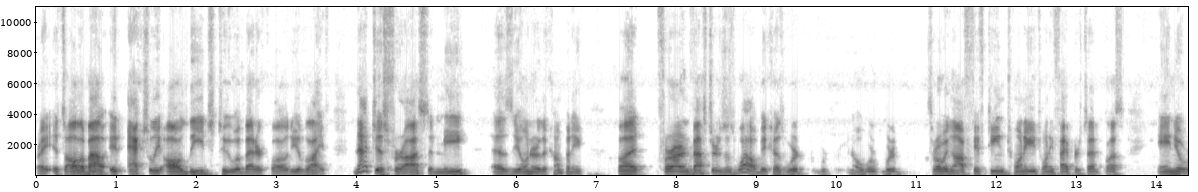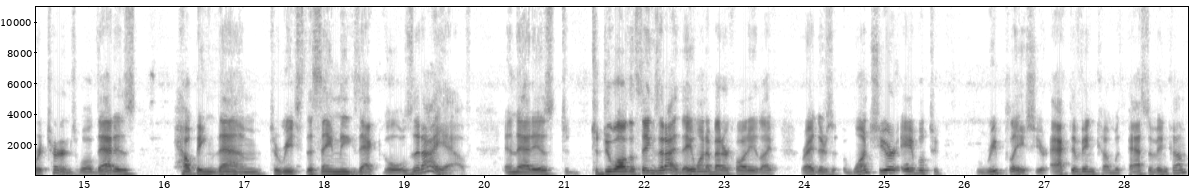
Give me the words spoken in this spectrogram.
right? It's all about it, actually, all leads to a better quality of life, not just for us and me as the owner of the company, but for our investors as well, because we're, we're you know, we're, we're throwing off 15, 20, 25% plus annual returns. Well, that is helping them to reach the same exact goals that I have. And that is to, to do all the things that I, they want a better quality of life, right? There's once you're able to replace your active income with passive income,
